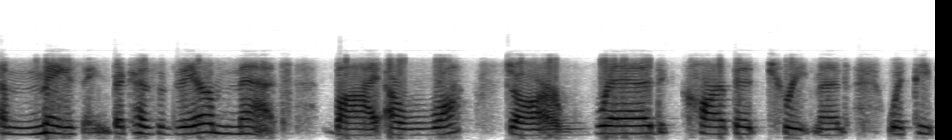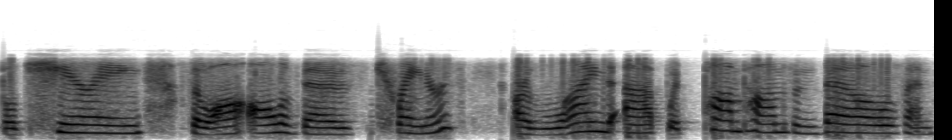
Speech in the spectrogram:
amazing because they're met by a rock star red carpet treatment with people cheering. So all, all of those trainers are lined up with pom poms and bells and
